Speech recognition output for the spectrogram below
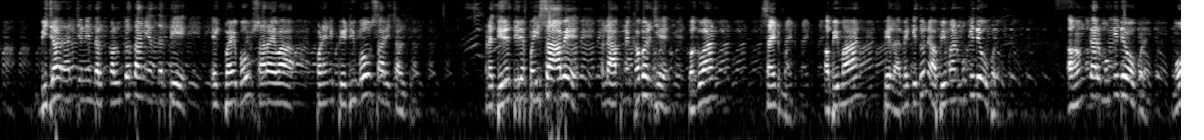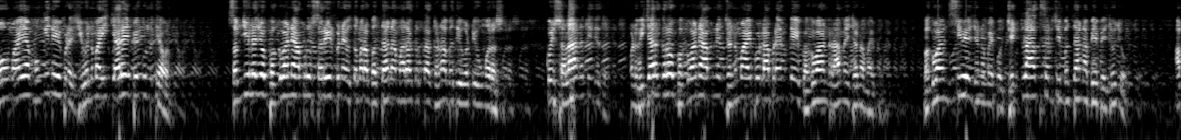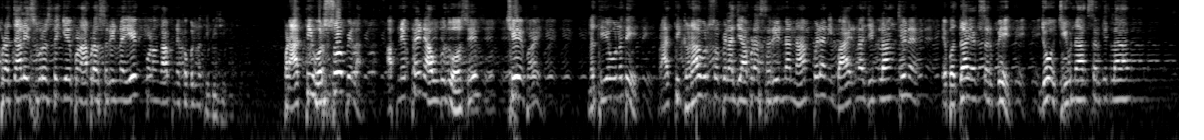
બીજા રાજ્યની અંદર, કલકત્તાની અંદરથી એક ભાઈ બહુ સારા એવા, પણ એની પેઢી બહુ સારી ચાલતી. અને ધીરે ધીરે પૈસા આવે, એટલે આપને ખબર છે, ભગવાન સાઈડમાં. અભિમાન પેલા મેં કીધું ને, અભિમાન મૂકી દેવું પડે. અહંકાર મૂકી દેવો પડે. મોહ, માયા મૂકી દેવી પડે. જીવનમાં એ ક્યારેય ભેગું નથી આવવાનું. સમજી લેજો, ભગવાને આપણું શરીર બનાવ્યું. તમારા બધાના મારા કરતા ઘણા બધી વટી ઉંમર હશે. કોઈ સલાહ નથી દેતો. પણ વિચાર કરો, ભગવાને આપને જન્મ આપ્યો એટલે આપણે એમ કહીએ, ભગવાન રામે જન્મ આપ્યો. ભગવાન શિવે જન્મ આપ્યો. જેટલા અક્ષર છે બધાના બે બે. જોજો. આપણા ચાલીસ વર્ષ થઈ ગયા, પણ આપણા શરીરના એક પણ અંગ આપને ખબર નથી બીજી. પણ આજથી વર્ષો પહેલા આપને એમ થાય ને આવું બધું હશે? છે ભાઈ. નથી, એવું નથી. આજથી ઘણા વર્ષો પહેલા જે આપણા શરીરના નામ પડ્યા ને બહારના જેટલા અંગ છે ને, એ બધા અક્ષર બે. જો જીવના અક્ષર કેટલા?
